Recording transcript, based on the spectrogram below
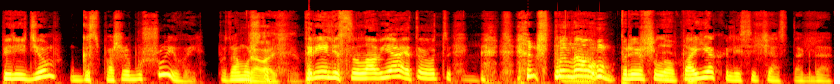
перейдем к госпоже Бушуевой, потому давайте. что трели соловья, это вот что на ум пришло. Поехали сейчас тогда.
